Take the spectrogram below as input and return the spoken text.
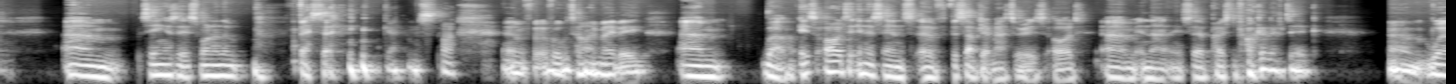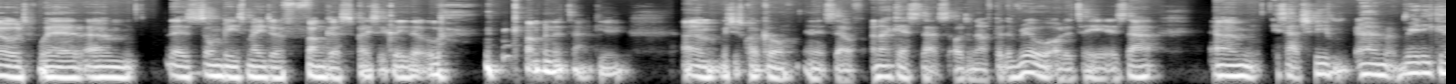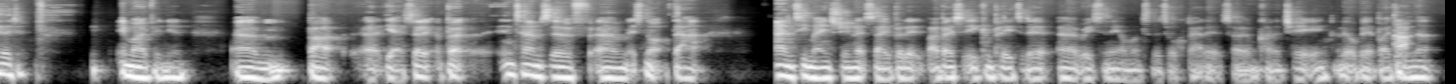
um, seeing as it's one of the best-selling games um, of, of all time, maybe. Um, well, it's odd in a sense of the subject matter is odd um, in that it's a post-apocalyptic um, world where um, there's zombies made of fungus, basically, that will come and attack you, um, which is quite cool in itself. And I guess that's odd enough. But the real oddity is that um, it's actually um, really good. in my opinion. Um, but uh, yeah, so but in terms of um, it's not that anti-mainstream, let's say, but it, I basically completed it uh, recently. I wanted to talk about it, so I'm kind of cheating a little bit by doing that.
